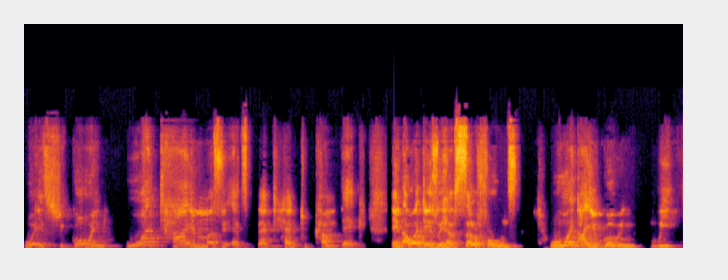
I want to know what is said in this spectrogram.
where is she going, what time must you expect her to come back? In our days, we have cell phones. Who are you going with?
